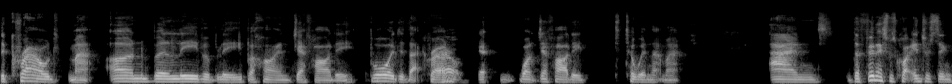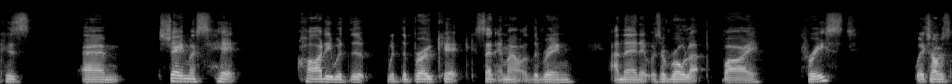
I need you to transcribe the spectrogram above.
the crowd, Matt, unbelievably behind Jeff Hardy. Boy, did that crowd Wow. want Jeff Hardy to win that match. And the finish was quite interesting because um, Sheamus hit Hardy with the with the brogue kick, sent him out of the ring, and then it was a roll up by Priest, which I was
